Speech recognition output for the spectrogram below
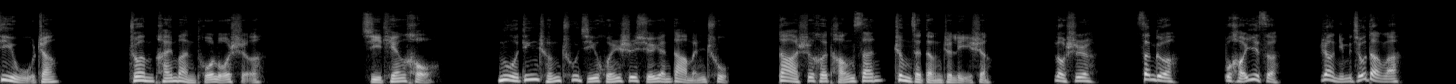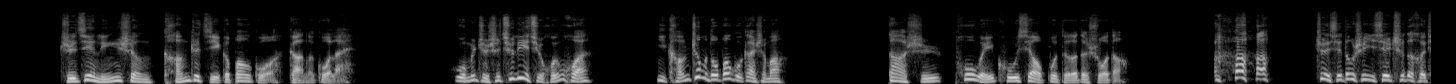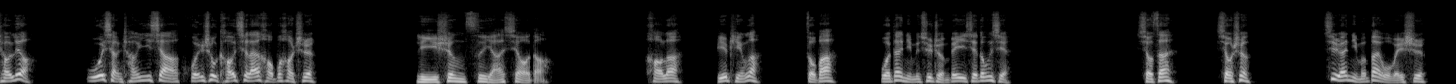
第五章，专拍曼陀罗蛇。几天后，诺丁城初级魂师学院大门处，大师和唐三正在等着李胜。老师，三哥，不好意思，让你们久等了。只见林胜扛着几个包裹赶了过来。我们只是去猎取魂环，你扛这么多包裹干什么？大师颇为哭笑不得的说道：“ 哈哈，这些都是一些吃的和调料。”我想尝一下魂兽烤起来好不好吃。李胜呲牙笑道：“好了，别贫了，走吧，我带你们去准备一些东西。”小三、小胜，既然你们拜我为师，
